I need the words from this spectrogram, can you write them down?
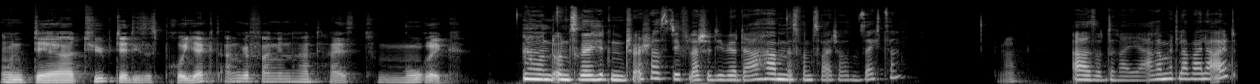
Und der Typ, der dieses Projekt angefangen hat, heißt Morik. Und unsere Hidden Treasures, die Flasche, die wir da haben, ist von 2016. Genau. Also drei Jahre mittlerweile alt.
